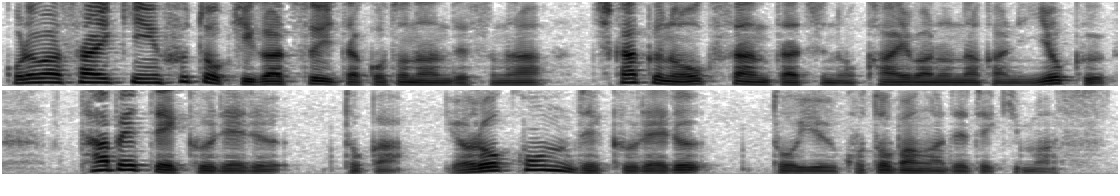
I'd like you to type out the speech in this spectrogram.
これは最近ふと気がついたことなんですが近くの奥さんたちの会話の中によく「食べてくれる」とか「喜んでくれる」という言葉が出てきます。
